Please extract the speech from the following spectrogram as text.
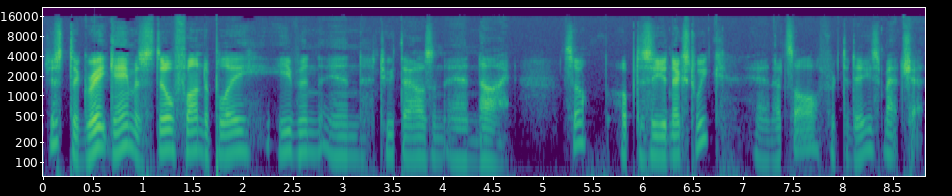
just a great game. It's still fun to play even in 2009. So, hope to see you next week, and that's all for today's Matt Chat.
